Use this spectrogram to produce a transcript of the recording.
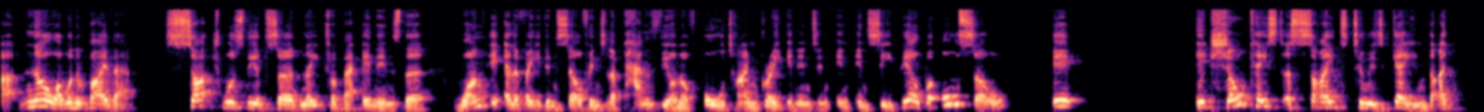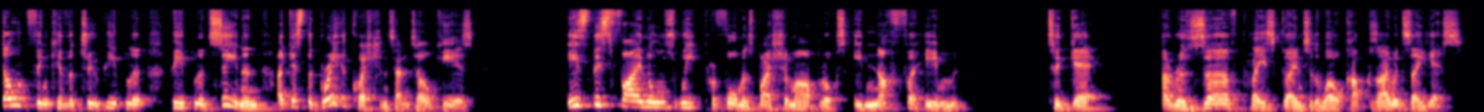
uh, no, I wouldn't buy that. Such was the absurd nature of that innings that one, it elevated himself into the pantheon of all-time great innings in, in, in CPL, but also it it showcased a side to his game that I don't think hitherto people people had seen. And I guess the greater question, Santoki, is is this finals week performance by Shamarh Brooks enough for him to get a reserve place going to the World Cup? Because I would say yes.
